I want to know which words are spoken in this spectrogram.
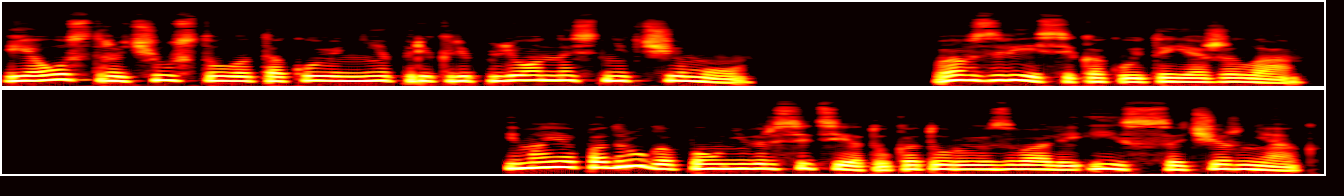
И я остро чувствовала такую неприкрепленность ни к чему. Во взвесе какой-то я жила. И моя подруга по университету, которую звали Исса Черняк,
